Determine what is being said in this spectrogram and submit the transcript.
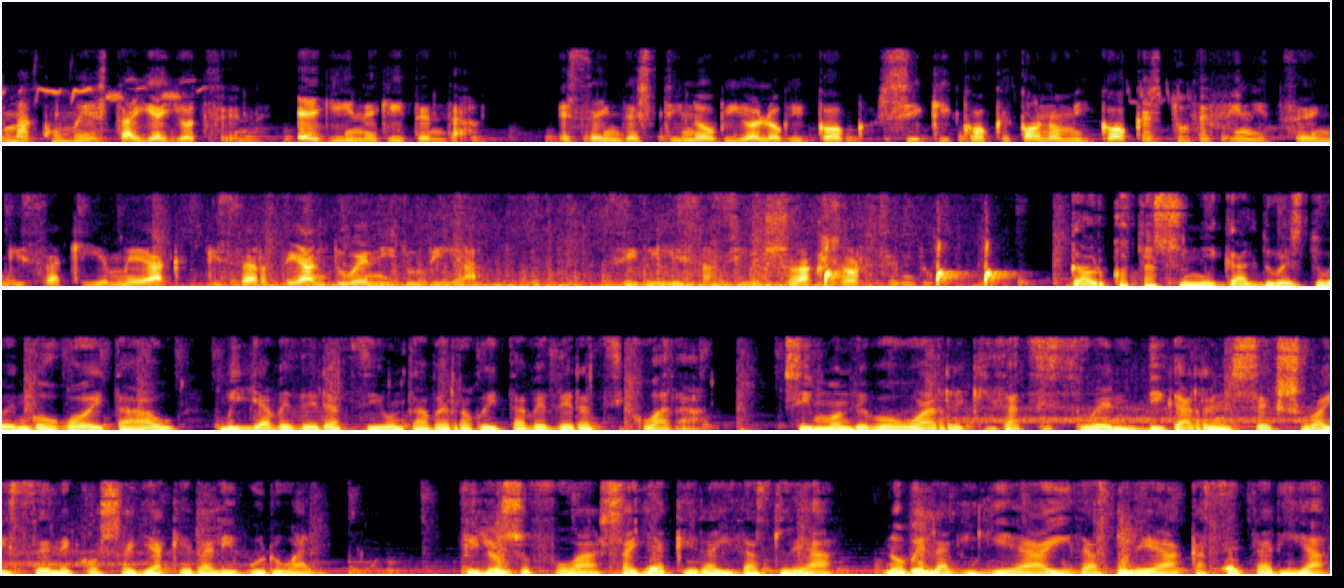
Emakume ez da jaiotzen, egin egiten da. Ezein destino biologikok, psikikok, ekonomikok ez du definitzen gizaki emeak gizartean duen irudia. Zibilizazio osoak sortzen du. Gaurkotasunik galdu ez duen gogo eta hau, mila bederatzion eta berrogeita bederatzikoa da. Simon de Beauvoirrek idatzi zuen bigarren sexua izeneko saiakera liburuan. Filosofoa, saiakera idazlea, novelagilea, idazlea, kazetaria,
